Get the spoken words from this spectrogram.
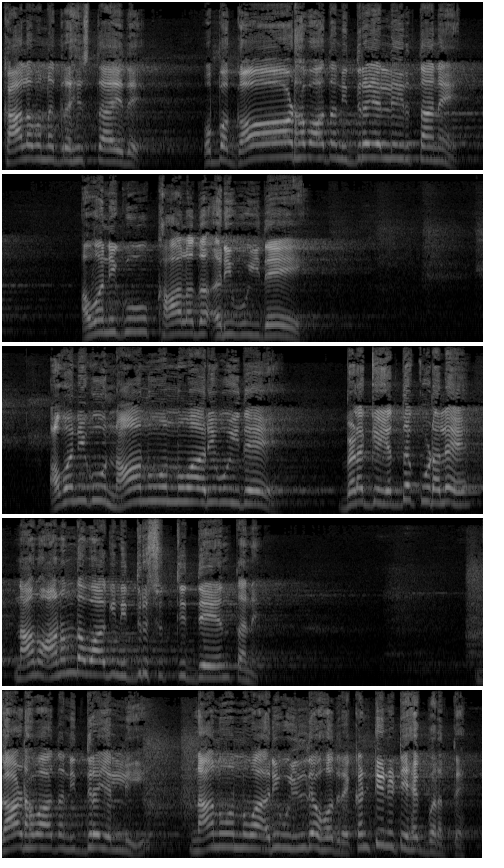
ಕಾಲವನ್ನು ಗ್ರಹಿಸ್ತಾ ಇದೆ. ಒಬ್ಬ ಗಾಢವಾದ ನಿದ್ರೆಯಲ್ಲಿ ಇರ್ತಾನೆ. ಅವನಿಗೂ ಕಾಲದ ಅರಿವು ಇದೆ. ಅವನಿಗೂ ನಾನು ಅನ್ನುವ ಅರಿವು ಇದೆ. ಬೆಳಗ್ಗೆ ಎದ್ದ ಕೂಡಲೇ ನಾನು ಆನಂದವಾಗಿ ನಿದ್ರಿಸುತ್ತಿದ್ದೆ ಅಂತಾನೆ. ಗಾಢವಾದ ನಿದ್ರೆಯಲ್ಲಿ ನಾನು ಅನ್ನುವ ಅರಿವು ಇಲ್ಲದೆ ಹೋದರೆ ಕಂಟಿನ್ಯೂಟಿ ಹೇಗೆ ಬರುತ್ತೆ?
